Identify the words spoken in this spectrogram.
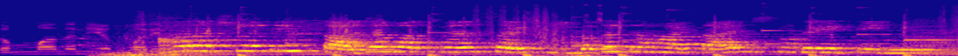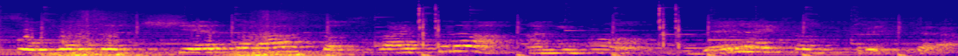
सन्माननीय महाराष्ट्रातील ताज्या बातम्यांसाठी बघत रहा टाइम्स टुडे टीव्ही. सोबतच शेअर करा सबस्क्राईब करा आणि हां बेल आयकॉन प्रेस करा.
